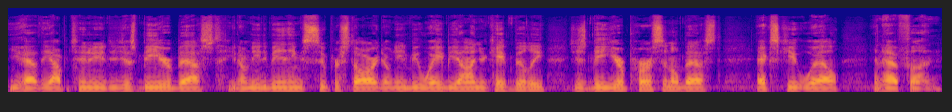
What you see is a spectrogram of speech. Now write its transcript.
You have the opportunity to just be your best. You don't need to be anything superstar. You don't need to be way beyond your capability. Just be your personal best, execute well, and have fun.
